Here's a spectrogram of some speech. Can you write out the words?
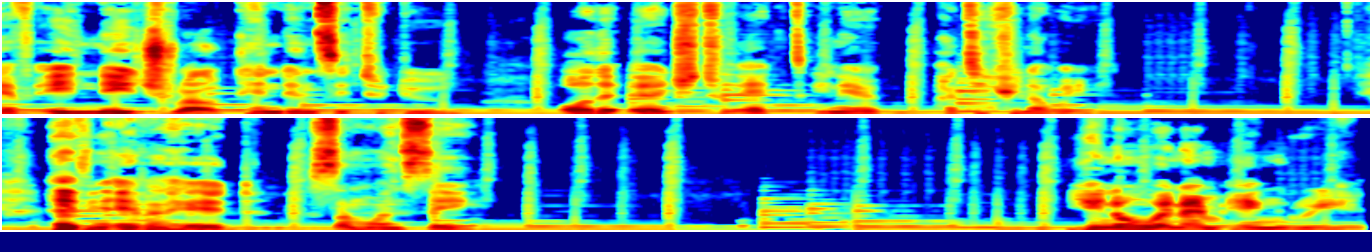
have a natural tendency to do or the urge to act in a particular way. Have you ever heard someone say, You know, when I'm angry,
